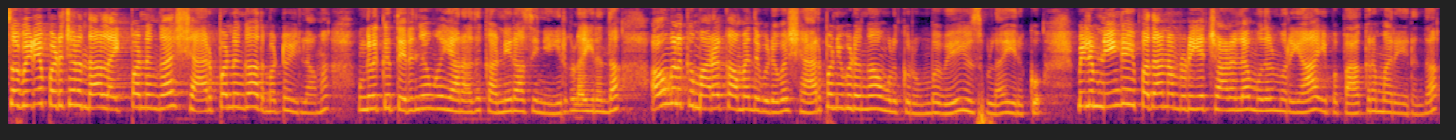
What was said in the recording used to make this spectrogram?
ஸோ வீடியோ பிடிச்சிருந்தால் லைக் பண்ணுங்கள் ஷேர் பண்ணுங்கள் அது மட்டும் இல்லாமல் உங்களுக்கு தெரிஞ்சவங்க யாராவது கன்னிராசி நேயர்களாக இருந்தால் அவங்களுக்கு மறக்காமல் இந்த வீடியோவை ஷேர் பண்ணி விடுங்க. அவங்களுக்கு ரொம்பவே யூஸ்ஃபுல்லாக இருக்கும். மேலும் நீங்கள் இப்போ தான் நம்மளுடைய சேனலை முதல் முறையாக இப்போ பார்க்குற மாதிரி இருந்தால்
